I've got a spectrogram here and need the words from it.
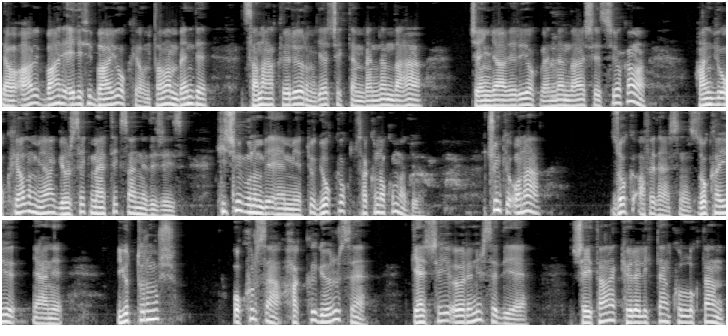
Ya abi bari elifi bayı okuyalım. Tamam ben de sana hak veriyorum. Gerçekten benden daha cengaveri yok, benden daha şeysi yok ama hani bir okuyalım ya. Görsek mertek zannedeceğiz. Hiç mi bunun bir ehemmiyeti yok? Yok yok sakın okuma diyor. Çünkü ona zok affedersiniz zokayı yani yutturmuş. Okursa, hakkı görürse, gerçeği öğrenirse diye şeytana kölelikten, kulluktan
